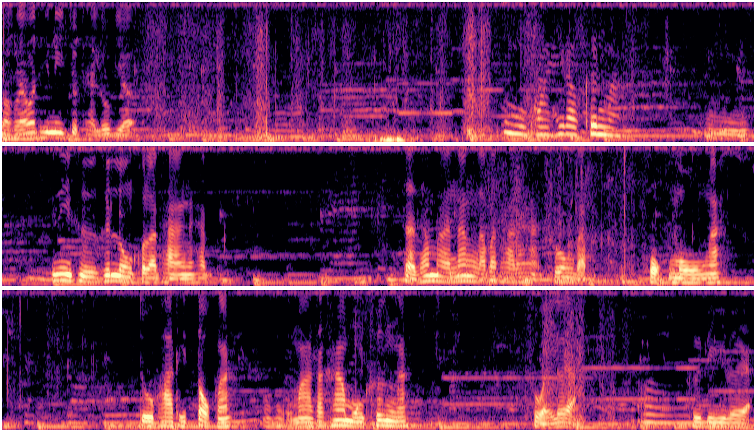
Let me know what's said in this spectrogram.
บอกแล้วว่าที่นี่จุดถ่ายรูปเยอะ นี่ทางที่เราขึ้นมา อืมที่นี่คือขึ้นลงคนละทางนะครับ แต่ถ้ามานั่งรับประทานอาหารช่วงแบบหกโมงนะ ดูพระอาทิตย์ตกนะ โอ้โห มาสักห้าโมงครึ่งนะ สวยเลยอะอืมคือดีเลยอะ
